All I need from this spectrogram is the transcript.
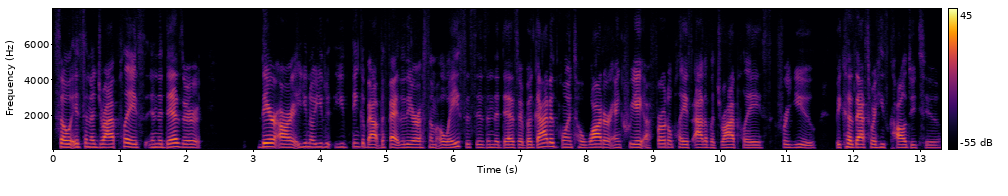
So it's in a dry place in the desert. There are, you know, you you think about the fact that there are some oases in the desert, but God is going to water and create a fertile place out of a dry place for you because that's where He's called you to.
